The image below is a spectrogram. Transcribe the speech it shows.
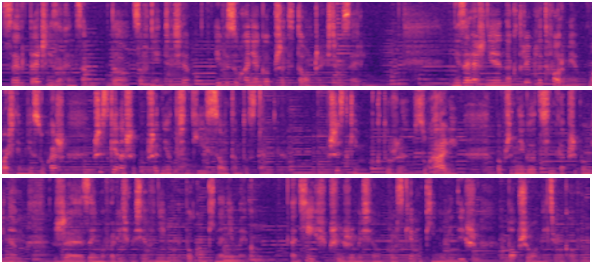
serdecznie zachęcam do cofnięcia się i wysłuchania go przed tą częścią serii. Niezależnie na której platformie właśnie mnie słuchasz, wszystkie nasze poprzednie odcinki są tam dostępne. Wszystkim, którzy słuchali poprzedniego odcinka, przypominam, że zajmowaliśmy się w nim epoką kina niemego, a dziś przyjrzymy się polskiemu kinu jidysz po przełomie dźwiękowym.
